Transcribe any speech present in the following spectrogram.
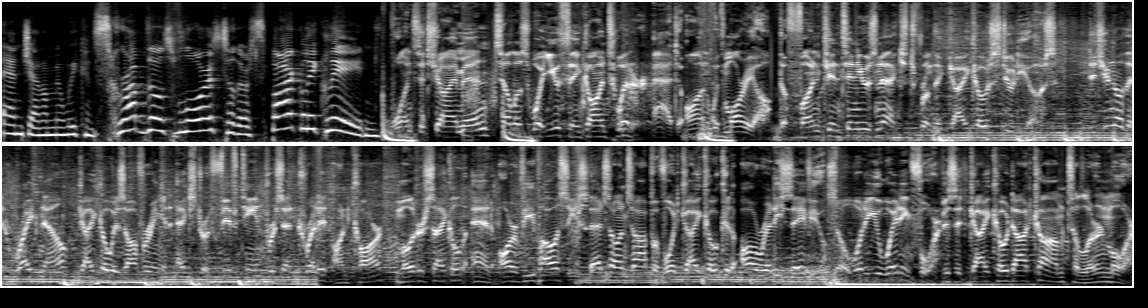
and gentlemen. We can scrub those floors till they're sparkly clean. Want to chime in? Tell us what you think on Twitter at On With Mario. The fun continues next from the Geico Studios. Did you know that right now, Geico is offering an extra 15% credit on car, motorcycle, and RV policies? That's on top of what Geico could already save you. So what are you waiting for? Visit geico.com to learn more.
